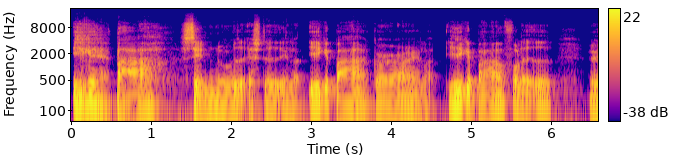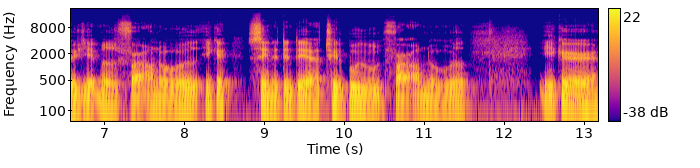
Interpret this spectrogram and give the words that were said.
ikke bare sende noget afsted, eller ikke bare gøre, eller ikke bare forlade øh, hjemmet før noget, ikke sende den der tilbud ud før noget, ikke,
